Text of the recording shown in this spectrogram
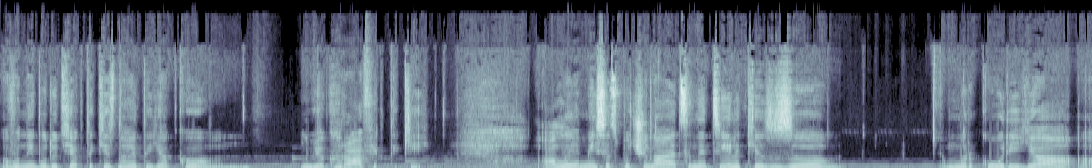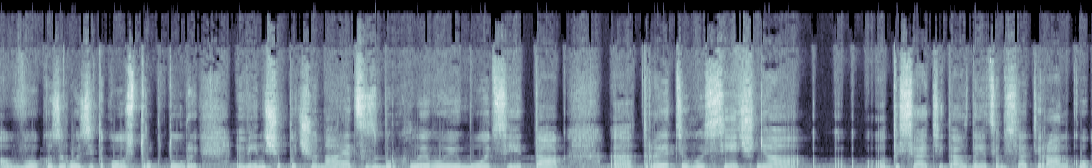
вони будуть як такі, знаєте, як, ем, ну, як графік такий. Але місяць починається не тільки з Меркурія в козерозі такого структури, він ще починається з бурхливої емоції. Так, 3 січня о 10, да, здається, о 10 ранку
